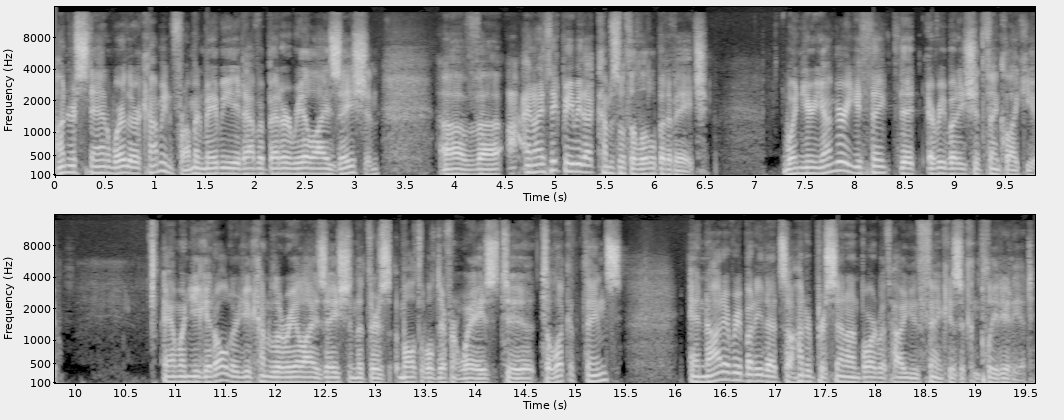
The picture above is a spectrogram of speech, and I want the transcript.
Understand where they're coming from, and maybe you'd have a better realization of, uh, and I think maybe that comes with a little bit of age. When you're younger, you think that everybody should think like you. And when you get older, you come to the realization that there's multiple different ways to, to look at things. And not everybody that's 100% on board with how you think is a complete idiot.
